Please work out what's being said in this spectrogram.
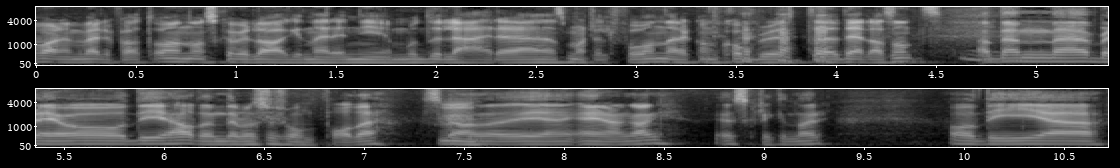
var de veldig for at å, nå skal vi lage den nye modulære smarttelefonen der jeg kan koble ut eh, deler og sånt. Ja, den eh, ble jo, De hadde en demonstrasjon på det skal, en, en eller annen gang. Jeg husker ikke når. Og de, eh,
